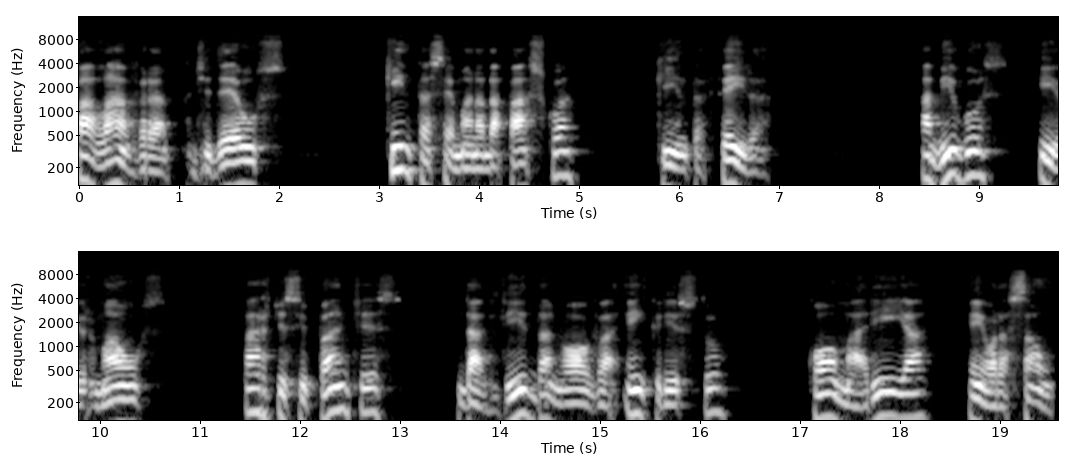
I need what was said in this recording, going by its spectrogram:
Palavra de Deus, quinta semana da Páscoa, quinta-feira. Amigos e irmãos, participantes da vida nova em Cristo, com Maria em oração.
